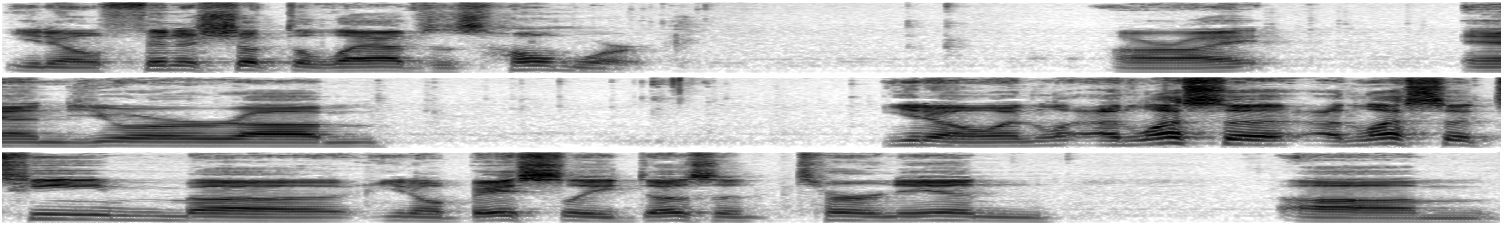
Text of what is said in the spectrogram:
you know, finish up the labs as homework. All right, and your um, you know, unless a unless a team, uh, you know, basically doesn't turn in, um,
